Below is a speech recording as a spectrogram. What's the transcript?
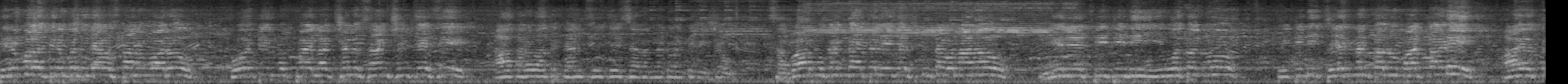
తిరుమల తిరుపతి దేవస్థానం వారు కోటి ముప్పై లక్షలు శాంక్షన్ చేసి ఆ తర్వాత క్యాన్సిల్ చేశారన్నటువంటి విషయం. సభాముఖంగా తెలియజేసుకుంటా ఉన్నాను. నేనే టిటిడి యువతను టిటిడి చైర్మన్ మాట్లాడి ఆ యొక్క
